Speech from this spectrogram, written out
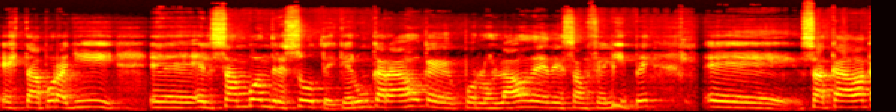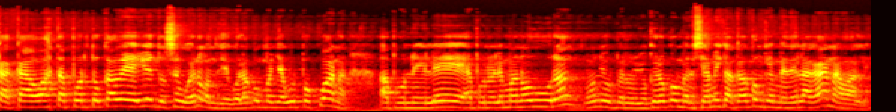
está por allí eh, el Sambo Andresote, que era un carajo que por los lados de, San Felipe eh, sacaba cacao hasta Puerto Cabello. Entonces, bueno, cuando llegó la compañía Huipocuana a ponerle, a ponerle mano dura, coño, pero yo quiero comerciar mi cacao con que me dé la gana, ¿vale?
